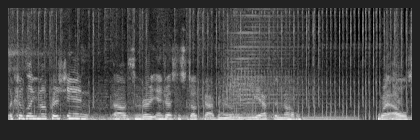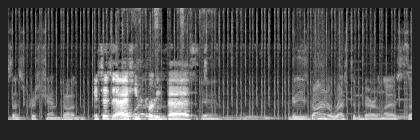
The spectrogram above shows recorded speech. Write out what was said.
Because, like, you know, Christian, uh, some very interesting stuff happening. We have to know what else has Christian done. This is Oh, actually I got pretty fast. Damn. Because he's gotten arrested, apparently, so.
